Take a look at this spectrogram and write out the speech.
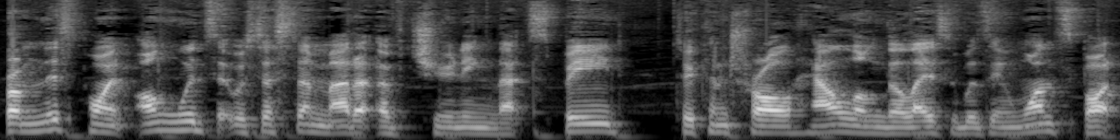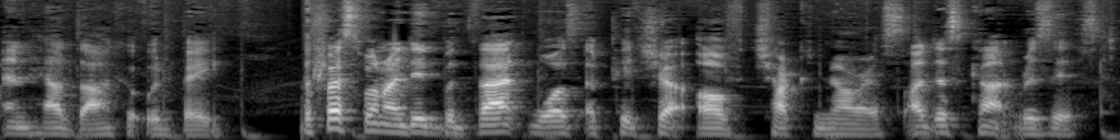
From this point onwards, it was just a matter of tuning that speed to control how long the laser was in one spot and how dark it would be. The first one I did with that was a picture of Chuck Norris. I just can't resist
